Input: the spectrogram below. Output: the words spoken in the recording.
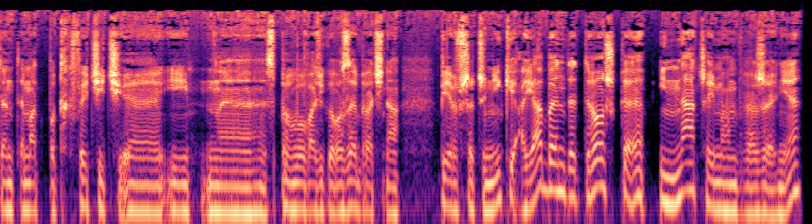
ten temat podchwycić i e, spróbować go rozebrać na pierwsze czynniki, a ja będę troszkę inaczej, mam wrażenie,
